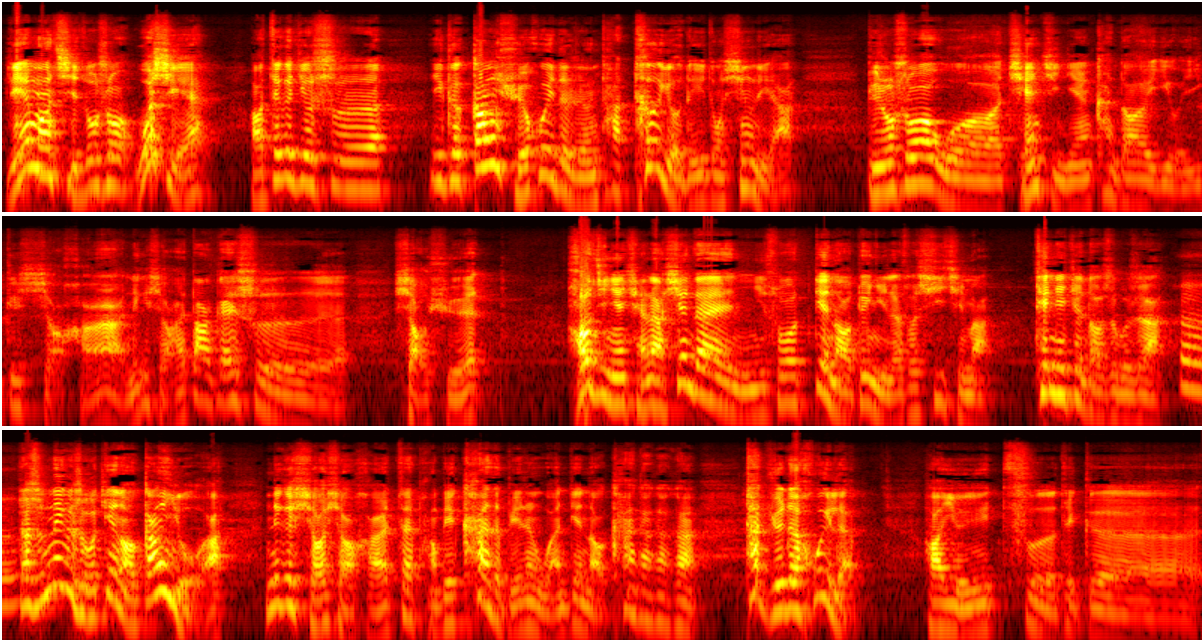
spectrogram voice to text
连忙起坐说：“我写。”啊，这个就是一个刚学会的人他特有的一种心理啊。比如说，我前几年看到有一个小孩儿啊，那个小孩大概是小学，好几年前了。现在你说电脑对你来说稀奇吗？天天见到是不是啊？嗯。但是那个时候电脑刚有啊，那个小小孩在旁边看着别人玩电脑，看看看看，他觉得会了。好，有一次这个。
